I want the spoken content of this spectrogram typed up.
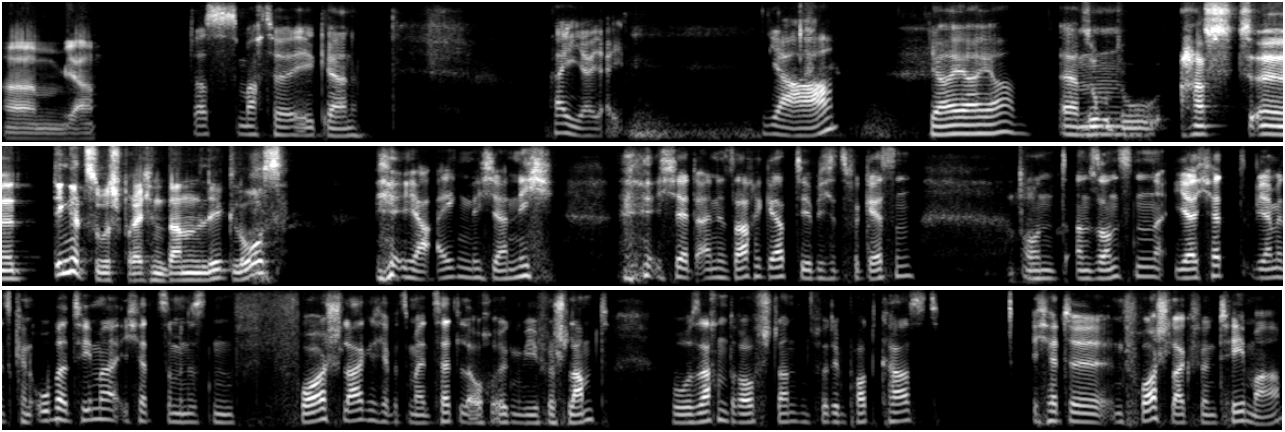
Ähm, ja. Das macht er eh gerne. Heieiei. Ja. Ja, ja, ja. Ähm, So, du hast äh, Dinge zu besprechen, dann leg los. Ja, eigentlich ja nicht. Ich hätte eine Sache gehabt, die habe ich jetzt vergessen. Und ansonsten, ja, ich hätte, wir haben jetzt kein Oberthema, ich hätte zumindest einen Vorschlag. Ich habe jetzt meinen Zettel auch irgendwie verschlammt, wo Sachen drauf standen für den Podcast. Ich hätte einen Vorschlag für ein Thema,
